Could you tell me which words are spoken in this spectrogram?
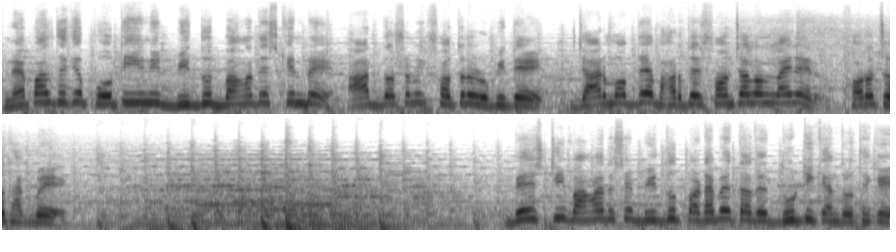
নেপাল থেকে প্রতি ইউনিট বিদ্যুৎ বাংলাদেশ কিনবে আট দশমিক সতেরো রুপিতে, যার মধ্যে ভারতের সঞ্চালন লাইনের খরচও থাকবে। দেশটি বাংলাদেশে বিদ্যুৎ পাঠাবে তাদের দুটি কেন্দ্র থেকে।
